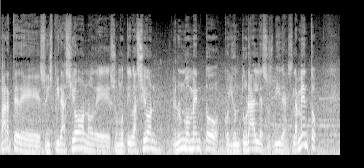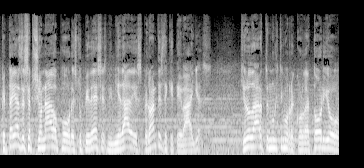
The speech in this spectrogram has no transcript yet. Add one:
parte de su inspiración o de su motivación en un momento coyuntural de sus vidas. Lamento que te hayas decepcionado por estupideces, nimiedades, pero antes de que te vayas, quiero darte un último recordatorio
